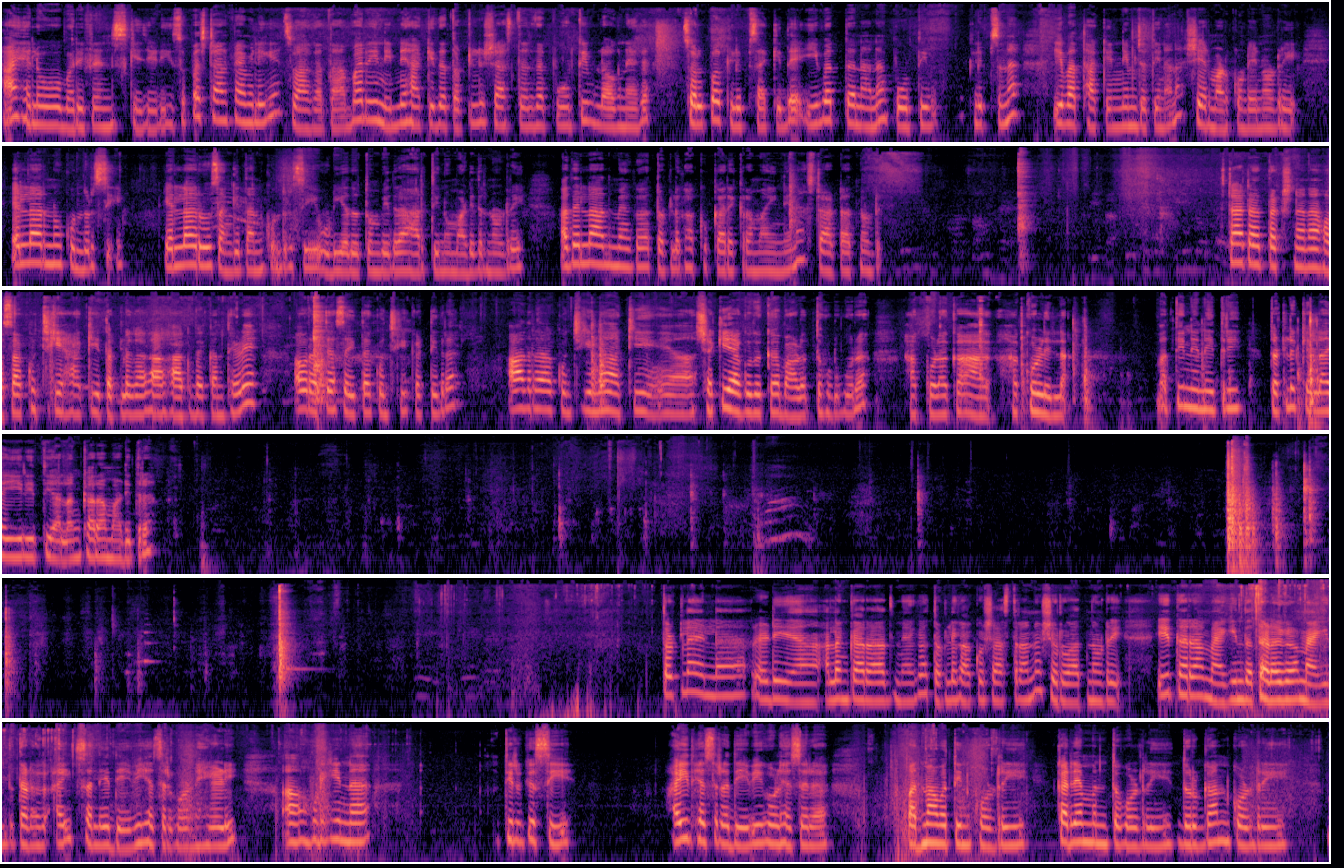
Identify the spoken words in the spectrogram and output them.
Hi hello ಬರೀ friends K G D super star ಫ್ಯಾಮಿಲಿಗೆ ಸ್ವಾಗತ. ಬರ್ರಿ ನಿನ್ನೆ ಹಾಕಿದ ತೊಟ್ಲು ಶಾಸ್ತ್ರದ ಪೂರ್ತಿ ವ್ಲಾಗ್ನಾಗ ಸ್ವಲ್ಪ ಕ್ಲಿಪ್ಸ್ ಹಾಕಿದ್ದೆ. ಇವತ್ತು ನಾನು ಪೂರ್ತಿ ಕ್ಲಿಪ್ಸನ್ನ ಇವತ್ತು ಹಾಕೀನಿ ನಿಮ್ಮ ಜೊತೆ ನಾನು ಶೇರ್ ಮಾಡ್ಕೊಂಡೆ ನೋಡ್ರಿ. ಎಲ್ಲರನ್ನೂ ಕುಂದರ್ಸಿ, ಎಲ್ಲರೂ ಸಂಗೀತನ ಕುಂದರ್ಸಿ, ಉಡಿಯೋದು ತುಂಬಿದ್ರೆ, ಆರತಿನೂ ಮಾಡಿದ್ರು ನೋಡ್ರಿ. ಅದೆಲ್ಲ ಆದ್ಮ್ಯಾಗ ತೊಟ್ಲಿಗೆ ಹಾಕೋ ಕಾರ್ಯಕ್ರಮ ಇನ್ನೇನು ಸ್ಟಾರ್ಟ್ ಆಯ್ತು ನೋಡ್ರಿ. ಸ್ಟಾರ್ಟ್ ಆದ ತಕ್ಷಣ ಹೊಸ ಕುಚ್ಚಿಗೆ ಹಾಕಿ ತಟ್ಲಿಗೆ ಹಾಕ್ಬೇಕಂಥೇಳಿ ಅವ್ರ ಅತ್ತೆ ಸಹಿತ ಕುಂಚಿಗೆ ಕಟ್ಟಿದ್ರೆ, ಆದ್ರೆ ಕುಂಚಿಗೆನ ಆಕೆ ಶೆಖಿ ಆಗೋದಕ್ಕೆ ಭಾಳತ್ತು ಹುಡುಗರು ಹಾಕ್ಕೊಳಕ್ಕೆ ಹಾಕ್ಕೊಳ್ಳಿಲ್ಲ ಮತ್ತಿನ್ನೇನೈತ್ರಿ, ತೊಟ್ಲಕ್ಕೆಲ್ಲ ಈ ರೀತಿ ಅಲಂಕಾರ ಮಾಡಿದ್ರೆ ತೊಟ್ಲ ಎಲ್ಲ ರೆಡಿ ಅಲಂಕಾರ ಆದ್ಮ್ಯಾಗ ತೊಟ್ಲಿಗೆ ಹಾಕೋ ಶಾಸ್ತ್ರನೂ ಶುರು ಆತು ನೋಡ್ರಿ. ಈ ಥರ ಮ್ಯಾಗಿಂದ ತಡಗ ಮ್ಯಾಗಿಂದ ತಡಗ ಐದು ಸಲ ದೇವಿ ಹೆಸರುಗಳ್ನ ಹೇಳಿ ಹುಡುಗಿನ ತಿರುಗಿಸಿ ಐದು ಹೆಸರು ದೇವಿಗಳ ಹೆಸರು, ಪದ್ಮಾವತಿನ ಕೊಡ್ರಿ, ಕರಿಯಮ್ಮನ ತಗೊಳ್ರಿ, ದುರ್ಗಾನ್ ಕೊಡ್ರಿ,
